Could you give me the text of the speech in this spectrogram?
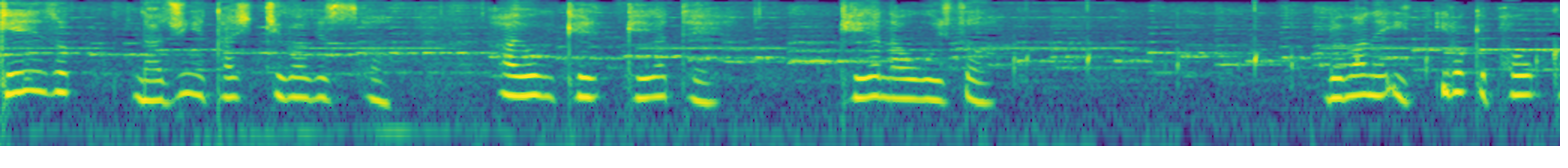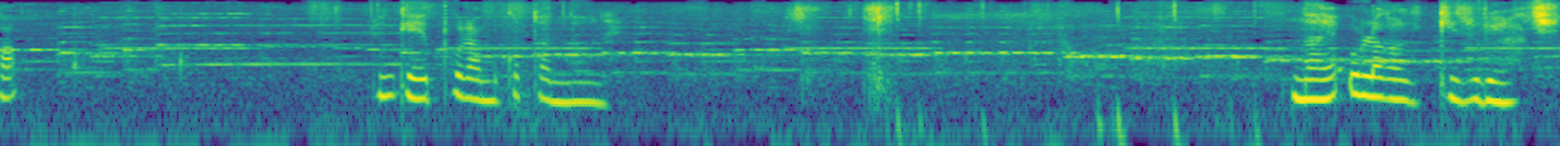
계속 나중에 다시 찍어야겠어. 아 여기 개, 개 같아. 개가 나오고 있어. 오랜만에 이, 이렇게 파볼까? 이렇게 애플 아무것도 안 나오네. 나의 올라가기 기술이라지.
